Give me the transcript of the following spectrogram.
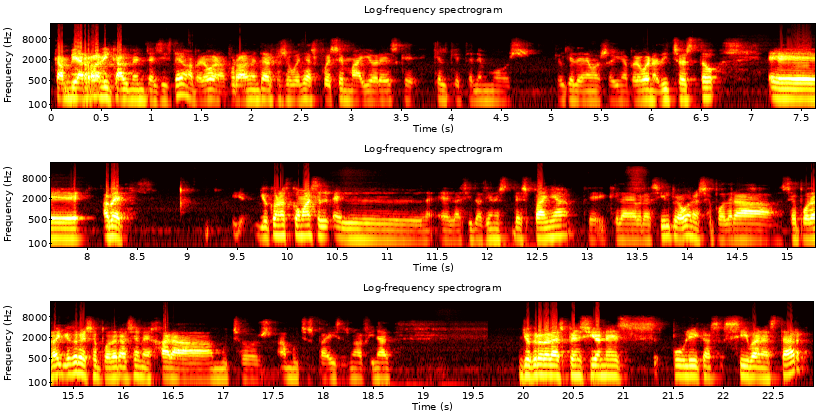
cambiar radicalmente el sistema, pero bueno, probablemente las consecuencias fuesen mayores que, el que tenemos el que tenemos hoy. Pero bueno, dicho esto, eh, a ver, yo conozco más la situación de España que, la de Brasil, pero bueno, se podrá, se podrá, yo creo que se podrá asemejar a muchos, a muchos países, ¿no? Al final, yo creo que las pensiones públicas sí van a estar,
